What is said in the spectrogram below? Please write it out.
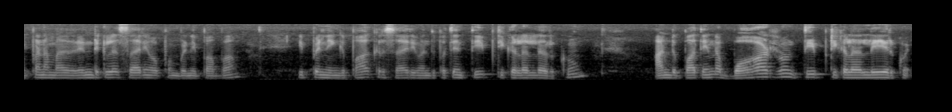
இப்போ நம்ம ரெண்டு கலர் சாரியும் ஓப்பன் பண்ணி பார்ப்போம். இப்போ நீங்கள் பார்க்குற சாரி வந்து பார்த்தீங்கன்னா தீப்டி கலரில் இருக்கும். அண்டு பார்த்தீங்கன்னா பார்டரும் தீப்டி கலர்லேயே இருக்கும்.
